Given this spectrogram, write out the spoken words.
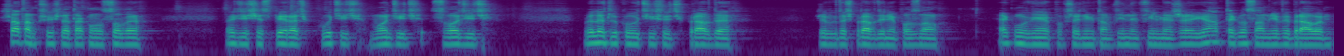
szatan przyśle taką osobę, będzie się spierać, kłócić, mącić, zwodzić, byle tylko uciszyć prawdę, żeby ktoś prawdy nie poznał. Jak mówiłem w poprzednim tam w innym filmie, że ja tego sam nie wybrałem.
